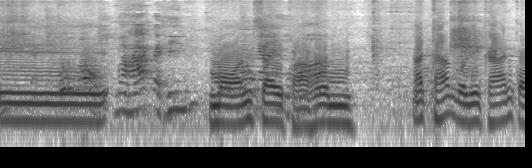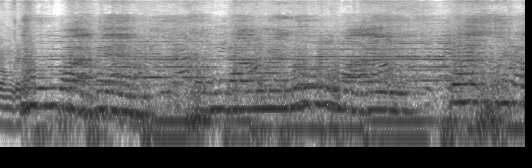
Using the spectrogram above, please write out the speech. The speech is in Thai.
มหากระถินหมอนใส่ผ้าห่ม อัฐบริการกองกระถินว่าแม่คนดังไม่รู้หวเดิน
